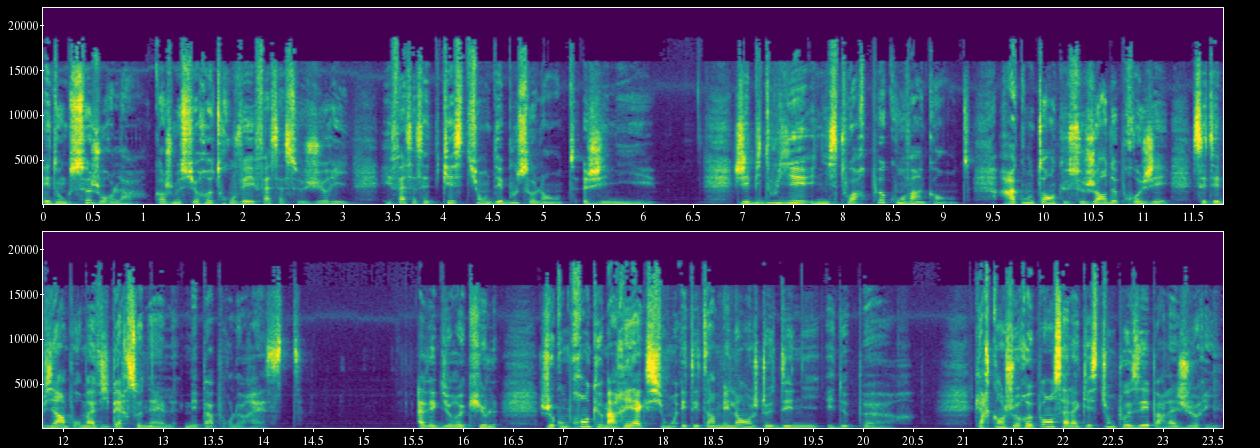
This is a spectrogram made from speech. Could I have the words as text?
Et donc ce jour-là, quand je me suis retrouvée face à ce jury et face à cette question déboussolante, j'ai nié. J'ai bidouillé une histoire peu convaincante, racontant que ce genre de projet, c'était bien pour ma vie personnelle, mais pas pour le reste. Avec du recul, je comprends que ma réaction était un mélange de déni et de peur. Car quand je repense à la question posée par la jury,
